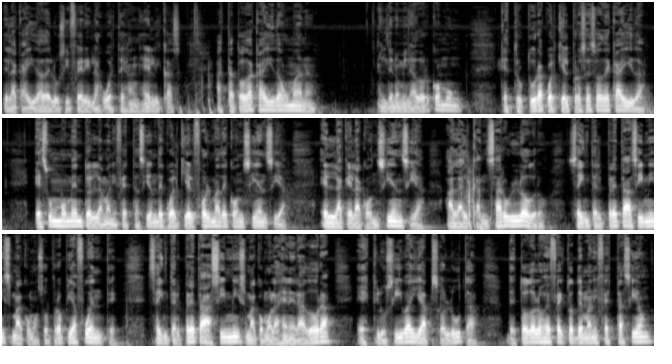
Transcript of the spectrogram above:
de la caída de Lucifer y las huestes angélicas, hasta toda caída humana, el denominador común que estructura cualquier proceso de caída es un momento en la manifestación de cualquier forma de conciencia en la que la conciencia, al alcanzar un logro, se interpreta a sí misma como su propia fuente, se interpreta a sí misma como la generadora exclusiva y absoluta de todos los efectos de manifestación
